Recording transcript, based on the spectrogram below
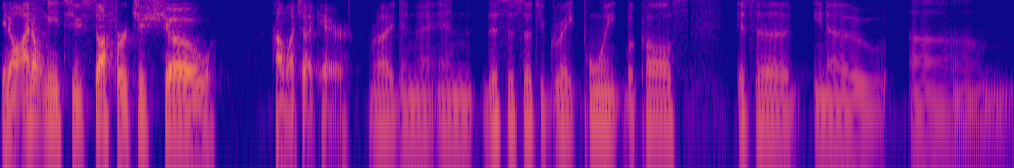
you know, I don't need to suffer to show how much I care. Right, and and this is such a great point because it's a you know um,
